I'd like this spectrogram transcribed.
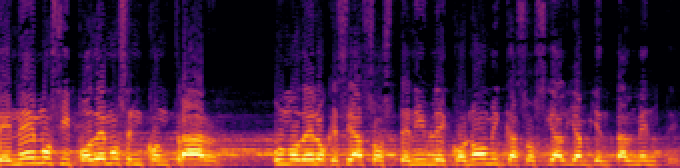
tenemos y podemos encontrar un modelo que sea sostenible económica, social y ambientalmente.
